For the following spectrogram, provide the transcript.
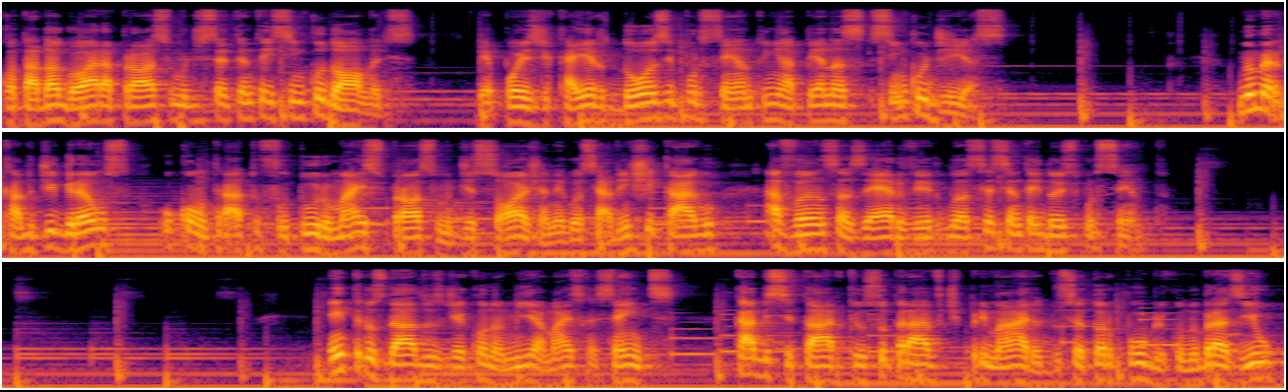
cotado agora próximo de 75 dólares, depois de cair 12% em apenas 5 dias. No mercado de grãos, o contrato futuro mais próximo de soja negociado em Chicago avança 0,62%. Entre os dados de economia mais recentes, cabe citar que o superávit primário do setor público no Brasil,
